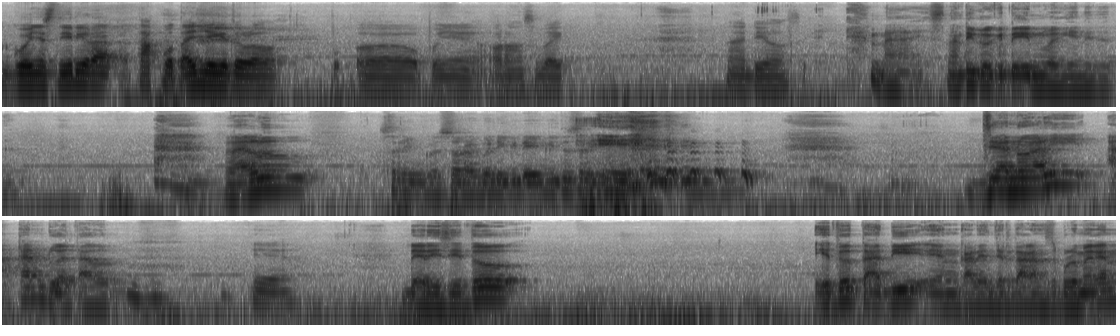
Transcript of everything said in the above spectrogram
gue sendiri takut aja gitu loh eh, punya orang sebaik Nadil sih Nice. Nanti gue gedein bagian itu. tuh. Lalu Sering gue suara gue digedein gitu sering. iya. Januari akan 2 tahun. iya Dari situ itu tadi yang kalian ceritakan sebelumnya kan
